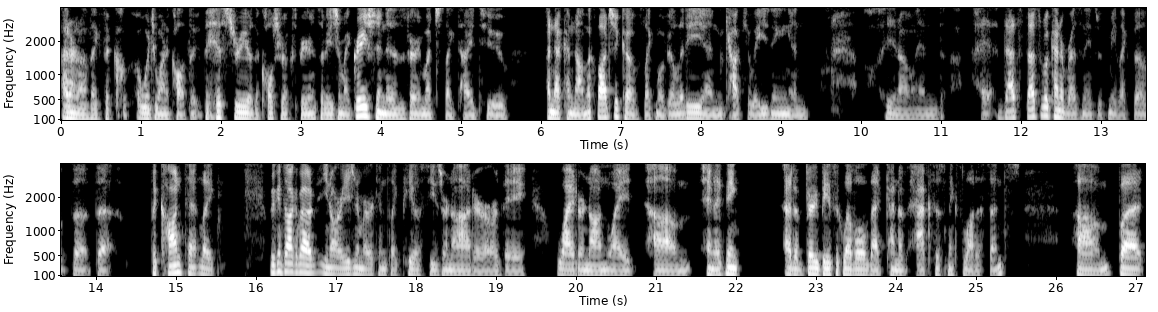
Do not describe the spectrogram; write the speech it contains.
I don't know, like the what you want to call it, the, the history or the cultural experience of Asian migration is very much like tied to an economic logic of like mobility and calculating and you know, and I, that's that's what kind of resonates with me, like the the the the content. Like we can talk about you know are Asian Americans like POCs or not, or are they white or non-white? Um, and I think at a very basic level, that kind of axis makes a lot of sense. Um, but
